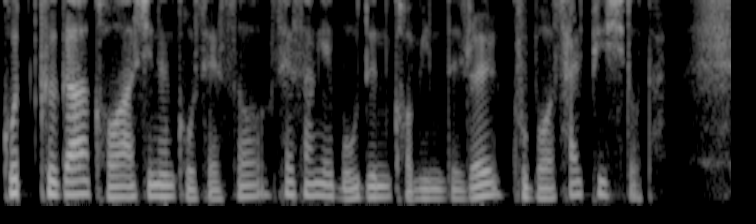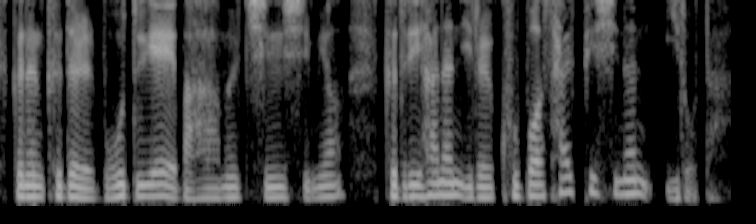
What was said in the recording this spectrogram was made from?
곧 그가 거하시는 곳에서 세상의 모든 거민들을 굽어 살피시도다. 그는 그들 모두의 마음을 지으시며 그들이 하는 일을 굽어 살피시는 이로다.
